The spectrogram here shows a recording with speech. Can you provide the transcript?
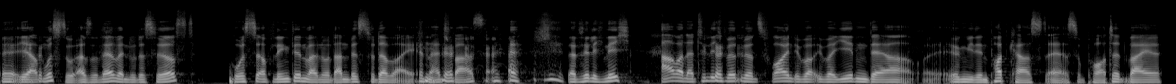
Äh, ja, musst du. Also, ne, wenn du das hörst, poste auf LinkedIn, weil nur dann bist du dabei. Nein, Spaß. natürlich nicht. Aber natürlich würden wir uns freuen über, über jeden, der irgendwie den Podcast äh, supportet, weil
